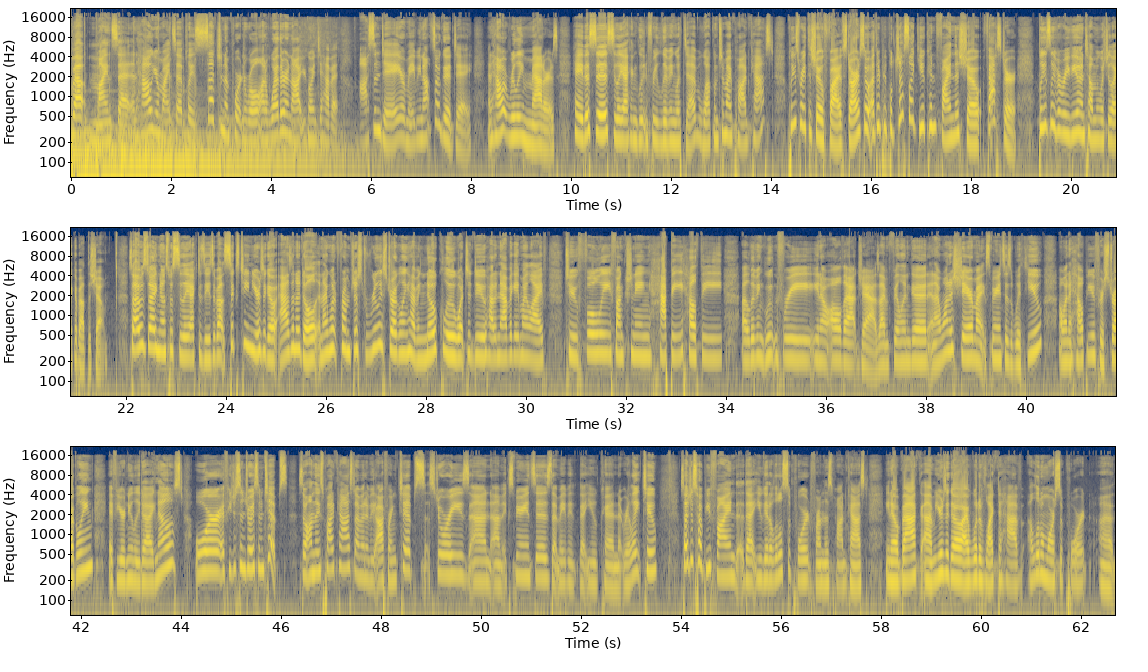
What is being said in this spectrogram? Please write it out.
about mindset and how your mindset plays such an important role on whether or not you're going to have an awesome day or maybe not so good day and how it really matters. Hey, this is Celiac and Gluten Free Living with Deb. Welcome to my podcast. Please rate the show five stars so other people just like you can find this show faster. Please leave a review and tell me what you like about the show. So, I was diagnosed with celiac disease about 16 years ago as an adult, and I went from just really struggling, having no clue what to do, how to navigate my life, to fully functioning, happy, healthy, uh, living gluten free, you know, all that jazz. I'm feeling good, and I want to share my experiences with you. I want to help you if you're struggling, if you're newly diagnosed, or if you just enjoy some tips. So on these podcasts, I'm going to be offering tips, stories, and um, experiences that maybe that you can relate to. So I just hope you find that you get a little support from this podcast. You know, back um, years ago, I would have liked to have a little more support. Uh,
